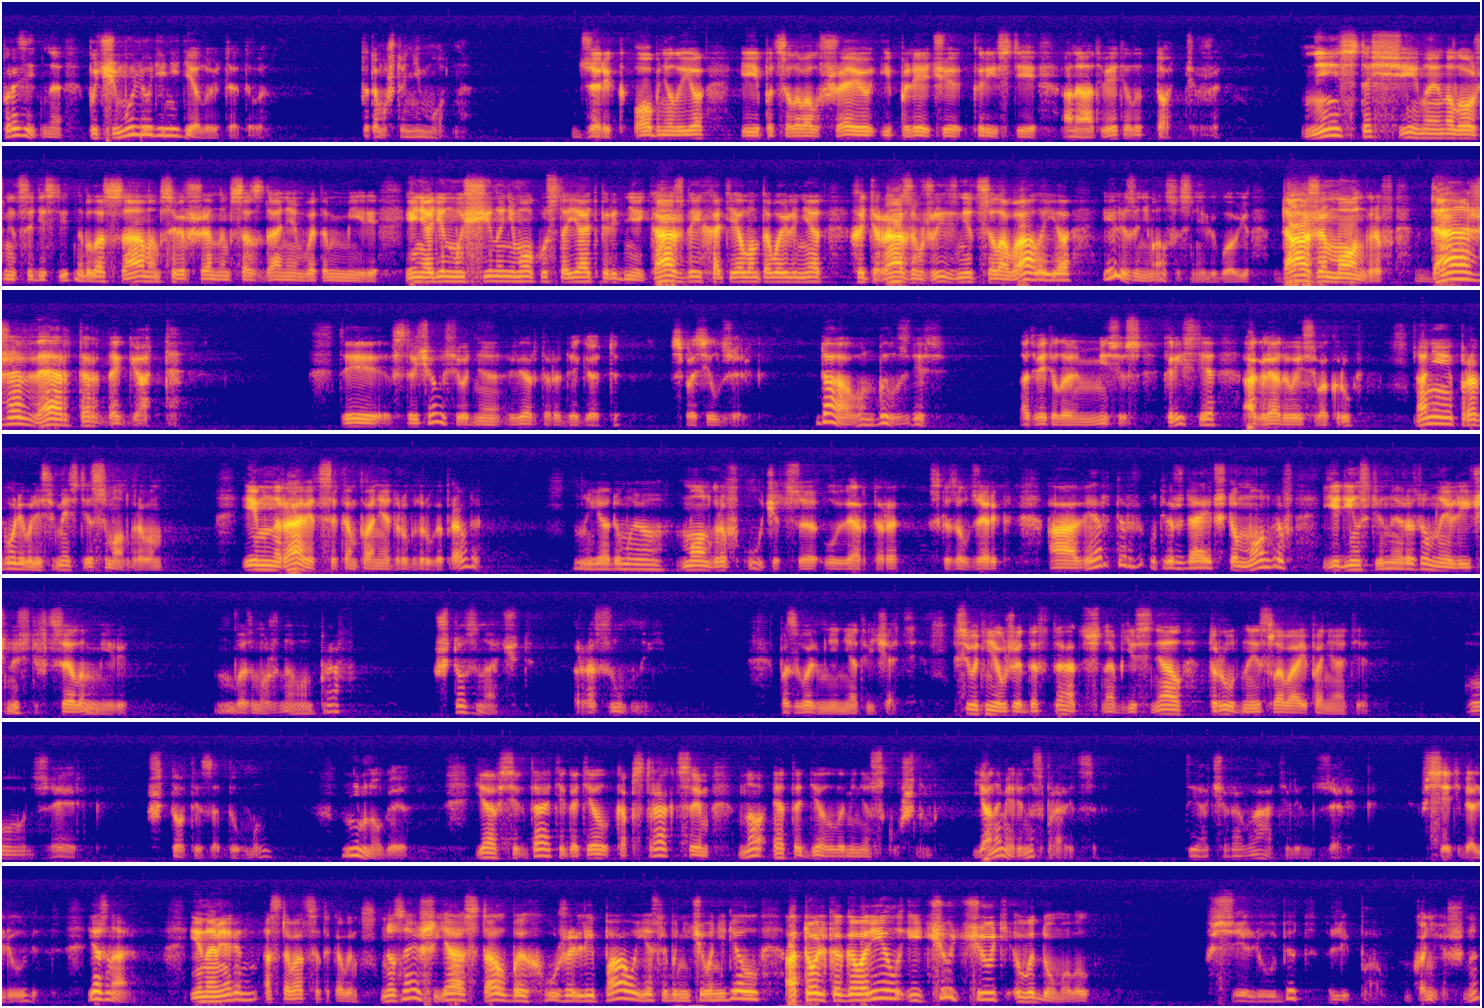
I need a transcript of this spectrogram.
Поразительно, почему люди не делают этого? Потому что не модно. Джерик обнял ее и поцеловал шею и плечи Кристи. Она ответила тотчас же. Неистощимая наложница действительно была самым совершенным созданием в этом мире, и ни один мужчина не мог устоять перед ней. Каждый, хотел он того или нет, хоть раз в жизни целовал ее или занимался с ней любовью. Даже Монгров, даже Вертер де Гёте. Ты встречал сегодня Вертера де Гёте? спросил Джерик. Да, он был здесь ответила миссис Кристия, оглядываясь вокруг. Они прогуливались вместе с Монгровым. Им нравится компания друг друга, правда? Ну, я думаю, Монгров учится у Вертера, сказал Джерик. А Вертер утверждает, что Монгров единственная разумная личность в целом мире. Возможно, он прав. Что значит разумный? Позволь мне не отвечать. Сегодня я уже достаточно объяснял трудные слова и понятия. О, Джерик, что ты задумал? Немногое. Я всегда тяготел к абстракциям, но это делало меня скучным. Я намерен справиться. Ты очарователен, Джерик. Все тебя любят. Я знаю и намерен оставаться таковым. Но знаешь, я стал бы хуже Липау, если бы ничего не делал, а только говорил и чуть-чуть выдумывал. Все любят Липау, конечно,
